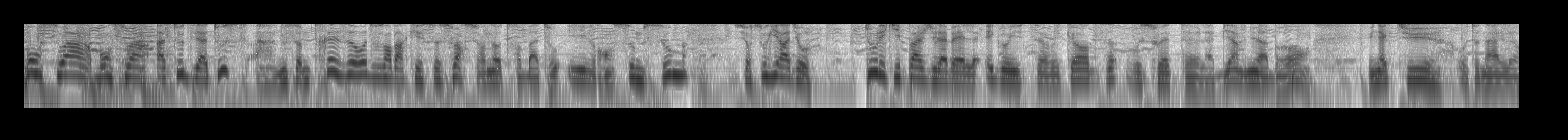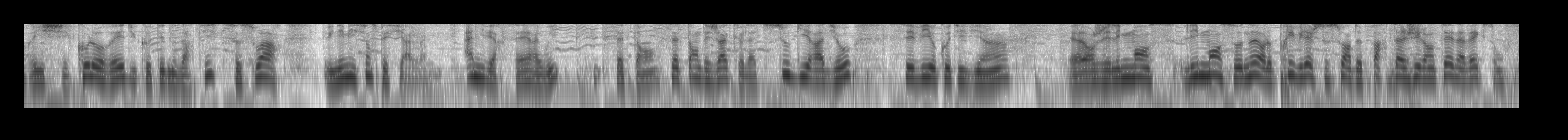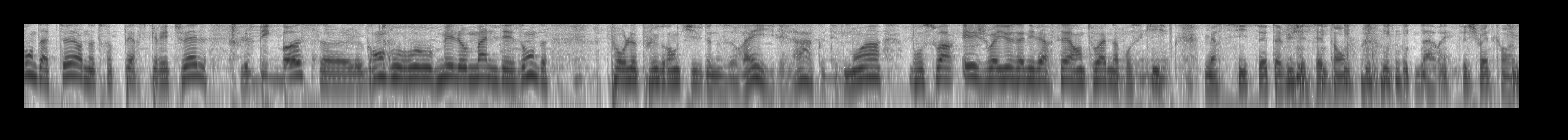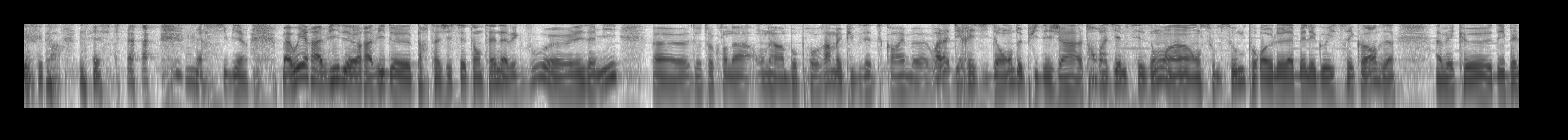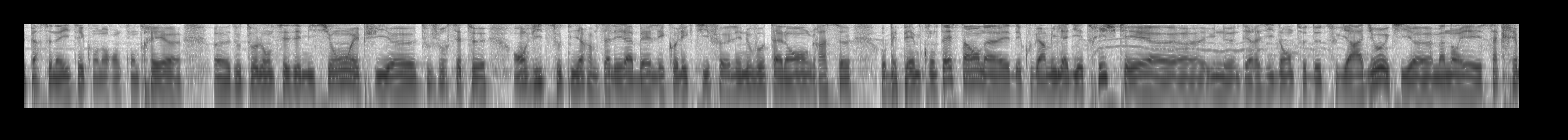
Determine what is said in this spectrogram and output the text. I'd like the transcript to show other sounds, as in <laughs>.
Bonsoir, bonsoir à toutes et à tous. Nous sommes très heureux de vous embarquer ce soir sur notre bateau ivre en Soum Soum sur Tsugi Radio. Tout l'équipage du label Egoist Records vous souhaite la bienvenue à bord. Une actu automnale riche et colorée du côté de nos artistes. Ce soir, une émission spéciale. Anniversaire, et oui, 7 ans. 7 ans déjà que la Tsugi Radio sévit au quotidien et alors j'ai l'immense, l'immense honneur, le privilège ce soir de partager l'antenne avec son fondateur, notre père spirituel, le Big Boss, euh, le grand gourou mélomane des ondes, pour le plus grand kiff de nos oreilles. Il est là, à côté de moi. Bonsoir et joyeux anniversaire, Antoine Dabrowski. Merci, t'as vu, j'ai 7 ans. <laughs> bah ouais. C'est chouette quand même. Tu les fais pas. <laughs> Merci bien. Bah oui, ravi de, ravi de partager cette antenne avec vous, euh, les amis. Euh, D'autant qu'on a, on a un beau programme et puis vous êtes quand même, euh, voilà, des résidents depuis déjà troisième saison, hein, en Soum Soum pour le label Egoist Records, avec des belles personnalités qu'on a rencontrées tout au long de ces émissions et puis toujours cette envie de soutenir comme ça les labels, les collectifs, euh, les nouveaux talents grâce euh, au BPM Contest. Hein. on a découvert Mila Dietrich qui est euh, une des résidentes de Tsugi Radio et qui maintenant est sacrément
